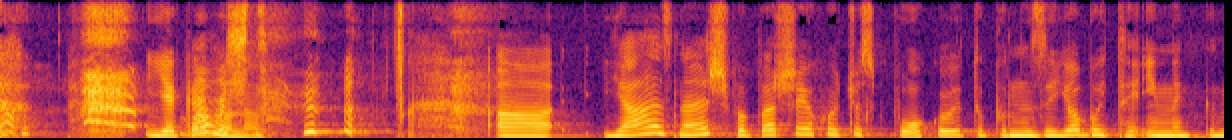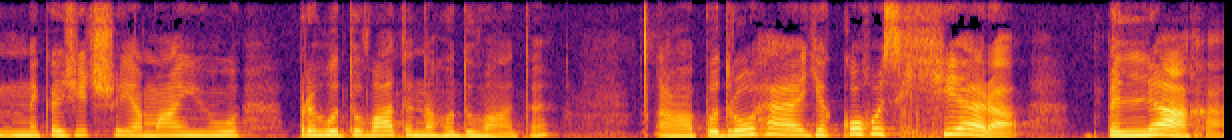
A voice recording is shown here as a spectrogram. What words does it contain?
Яке воно? А, я, знаєш, по-перше, я хочу спокою, типу, не зайобуйте і не, не кажіть, що я маю приготувати, нагодувати. А, По-друге, якогось хера, бляха.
